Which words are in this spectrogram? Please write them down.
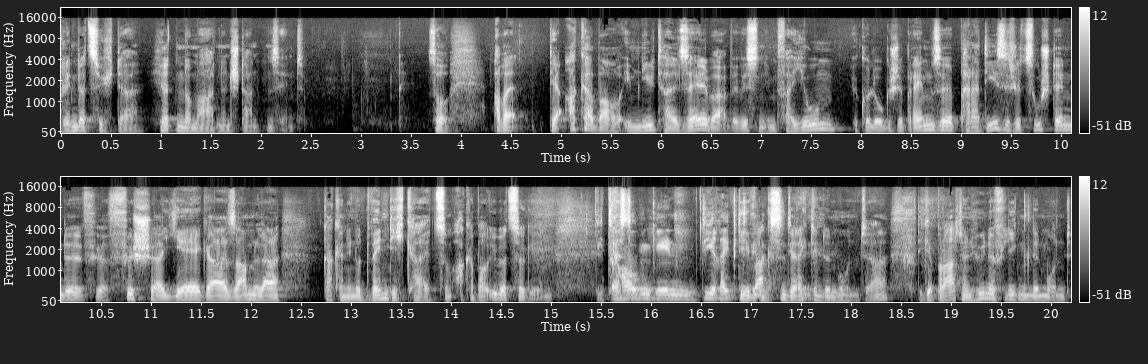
Rinderzüchter, Hirtennomaden entstanden sind. So, aber der Ackerbau im Niltal selber, wir wissen im Fayum, ökologische Bremse, paradiesische Zustände für Fischer, Jäger, Sammler, gar keine Notwendigkeit, zum Ackerbau überzugehen. Die Trauben Erst, gehen direkt. Die wachsen direkt in den Mund. Ja. Die gebratenen Hühner fliegen in den Mund,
